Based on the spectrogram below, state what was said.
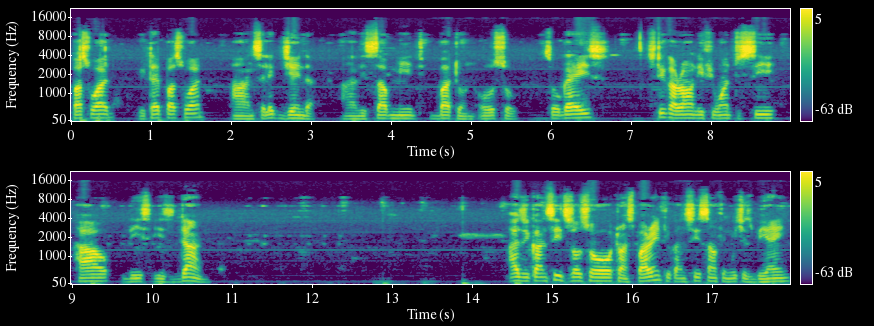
password. Retype password and select gender and the submit button also. So guys stick around if you want to see how this is done. As you can see it's also transparent. You can see something which is behind.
